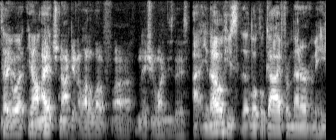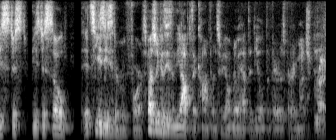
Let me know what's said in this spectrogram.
Tell you what, you know, I, Mitch not getting a lot of love uh, nationwide these days. I, you know, he's the local guy from Mentor. I mean, he's just he's just so it's he's easy to root for, especially because he's in the opposite conference. We don't really have to deal with the Bears very much. Right.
